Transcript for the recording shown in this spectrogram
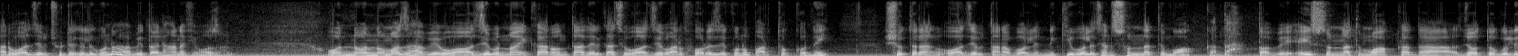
আর ওয়াজিব ছুটে গেলে গুণা হবে, তাহলে হানাফি মজহাবে অন্য অন্য মজহাবে ওয়াজিব নয়, কারণ তাদের কাছে ওয়াজিব আর ফরজে কোনো পার্থক্য নেই। সুতরাং ওয়াজেব তারা বলেননি। কি বলেছেন? সুন্নাতে মোয়াক্কাদা তবে এই সুন্নাত মোয়াক্কাদা যতগুলি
